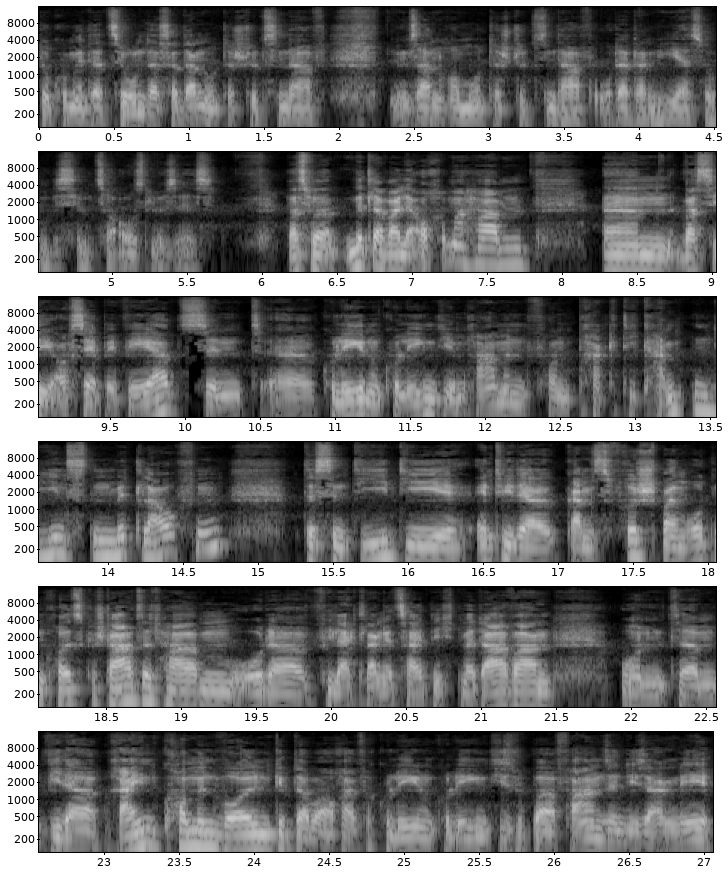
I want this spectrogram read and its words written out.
Dokumentation, dass er dann unterstützen darf, im Sandraum unterstützen darf oder dann eher so ein bisschen zur Auslöse ist. Was wir mittlerweile auch immer haben, ähm, was sich auch sehr bewährt, sind äh, Kolleginnen und Kollegen, die im Rahmen von Praktikantendiensten mitlaufen. Das sind die, die entweder ganz frisch beim Roten Kreuz gestartet haben oder vielleicht lange Zeit nicht mehr da waren und ähm, wieder reinkommen wollen. Gibt aber auch einfach Kolleginnen und Kollegen, die super erfahren sind, die sagen, nee,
